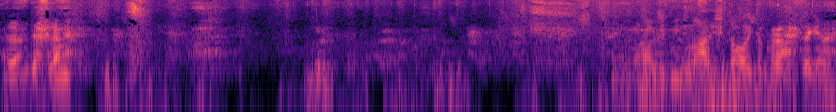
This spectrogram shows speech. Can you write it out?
rendesen. egy minimális talajtakarás legyen.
